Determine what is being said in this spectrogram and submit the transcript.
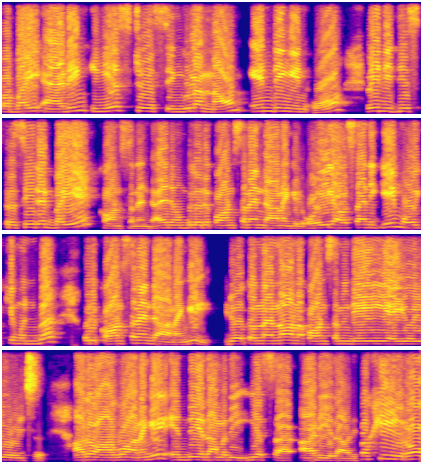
By adding E S to a singular noun ending in O when it is preceded by a consonant അതിന് മുമ്പിൽ ഒരു കോൺസണന്റ് ആണെങ്കിൽ ഓയിൽ അവസാനിക്കുകയും ഓയ്ക്ക് മുൻപ് ഒരു കോൺസണന്റ് ആണെങ്കിൽ ഇരുപത്തൊന്നെണ്ണമാണ് കോൺസണന്റ് എ ഐ ഒ ഒഴിച്ചത്. അതോ ആകുവാണെങ്കിൽ എന്ത് ചെയ്താൽ മതി? ഇ എസ് ആഡ് ചെയ്താൽ മതി. ഇപ്പൊ hero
